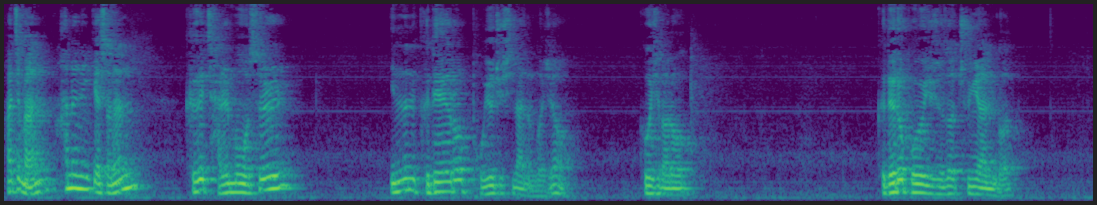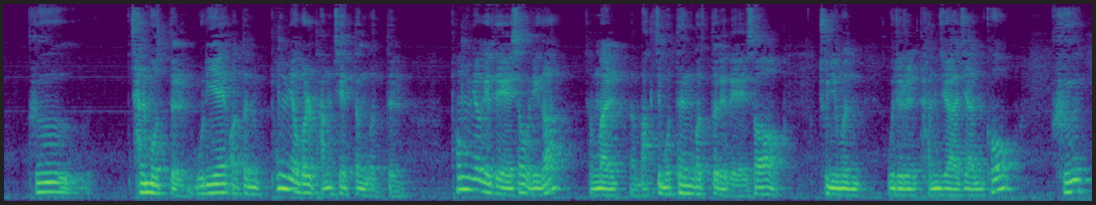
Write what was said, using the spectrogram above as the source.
하지만 하느님께서는 그 잘못을 있는 그대로 보여주신다는 거죠. 그것이 바로 그대로 보여주셔서 중요한 것, 그 잘못들, 우리의 어떤 폭력을 방치했던 것들, 폭력에 대해서 우리가 정말 막지 못한 것들에 대해서 주님은 우리를 단죄하지 않고 그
